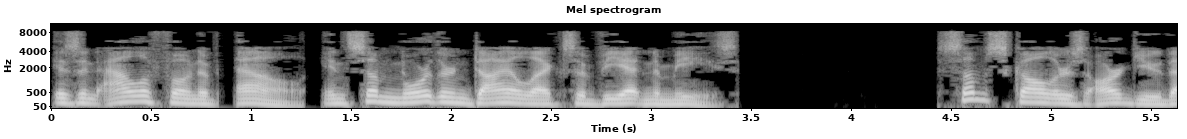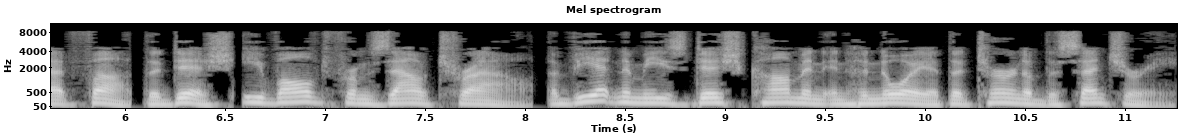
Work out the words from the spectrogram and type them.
is an allophone of, l, in some northern dialects of Vietnamese. Some scholars argue that pho the dish evolved from zao trao, a Vietnamese dish common in Hanoi at the turn of the century.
